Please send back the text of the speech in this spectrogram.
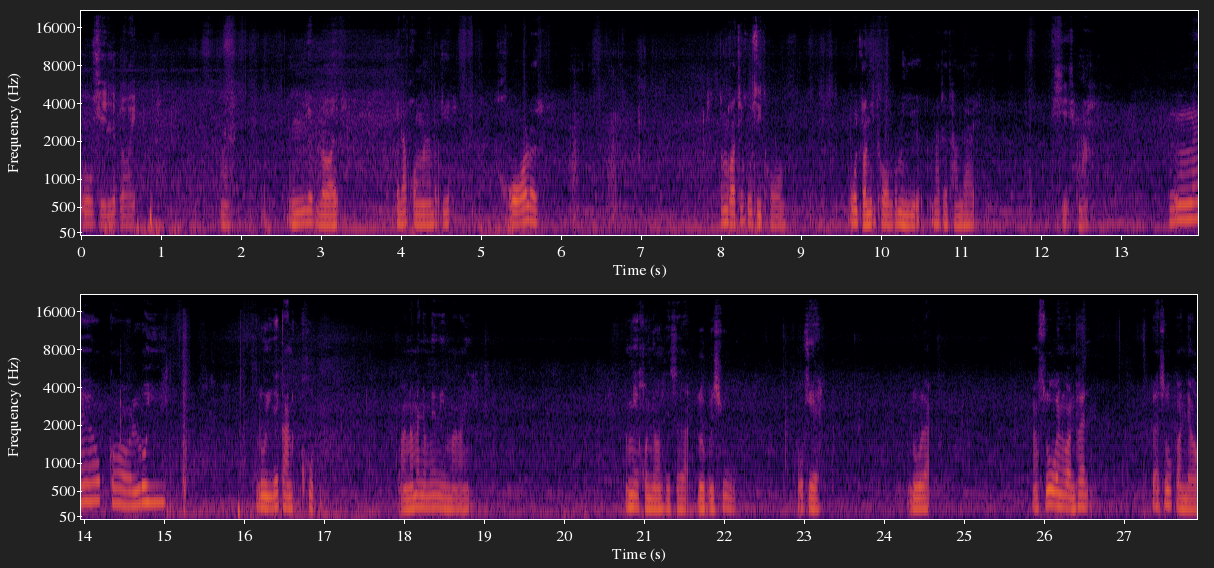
โอเคเรียบร้อยมาอันนี้เรียบร้อย ไปรับของงานเมื่อกี้ ขอเลยต้องรอที่ขุดสีทองโอ้ตอนนี้ทองก็มีเยอะ น่าจะทำได้ โอเคมา แล้วก็ลุย ลุยด้วยการขุด หวังนั้นมันยังไม่มีไม้ต้องมีคนยอมเสียสละหรือไปสู้ โอเค รู้ละมาสู้กันก่อนเพื่อน เพื่อนสู้ก่อนเดี๋ยว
